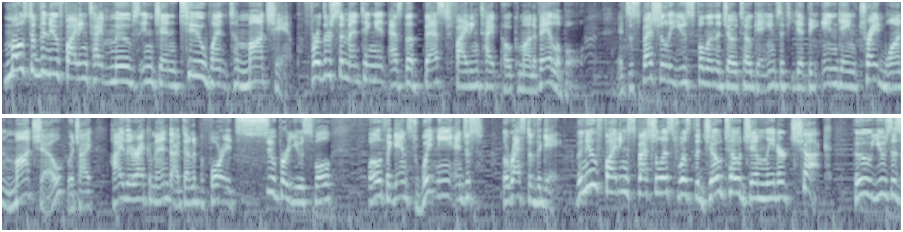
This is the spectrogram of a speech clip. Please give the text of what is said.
most of the new fighting type moves in Gen 2 went to Machamp, further cementing it as the best fighting type Pokemon available. It's especially useful in the Johto games if you get the in-game trade one, Macho, which I highly recommend. I've done it before. It's super useful, both against Whitney and just the rest of the game. The new fighting specialist was the Johto gym leader Chuck, who uses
